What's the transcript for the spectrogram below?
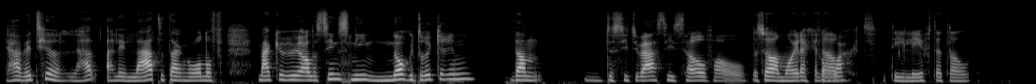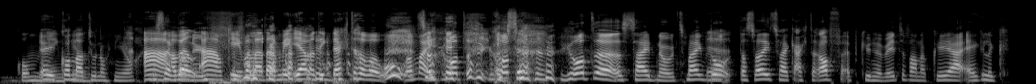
ja, weet je, laat, allee, laat het dan gewoon. Of maak er je alleszins niet nog drukker in dan de situatie zelf al Dat is wel mooi dat je dat verwacht. die leeftijd al kon Ja, ik kon dat toen nog niet hoor. Ah, Besef ah, dat wel, ah oké, voilà, daarmee. Ja, want ik dacht al wel, oeh, amai. Zo'n grote, grote, grote side note. Maar ik bedoel, Ja. dat is wel iets waar ik achteraf heb kunnen weten van oké, ja, eigenlijk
